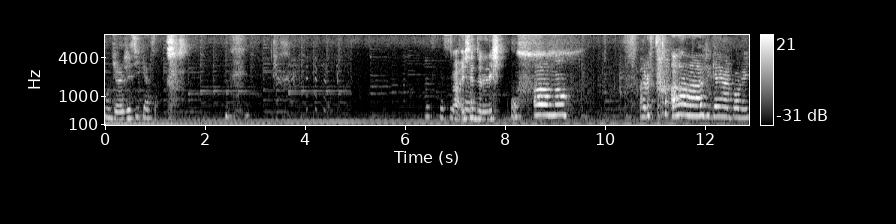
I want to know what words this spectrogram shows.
On dirait Jessica, ça. Ah, essaie de lécher. Oh non Ah, le. Ah, j'ai gagné mal pour lui.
